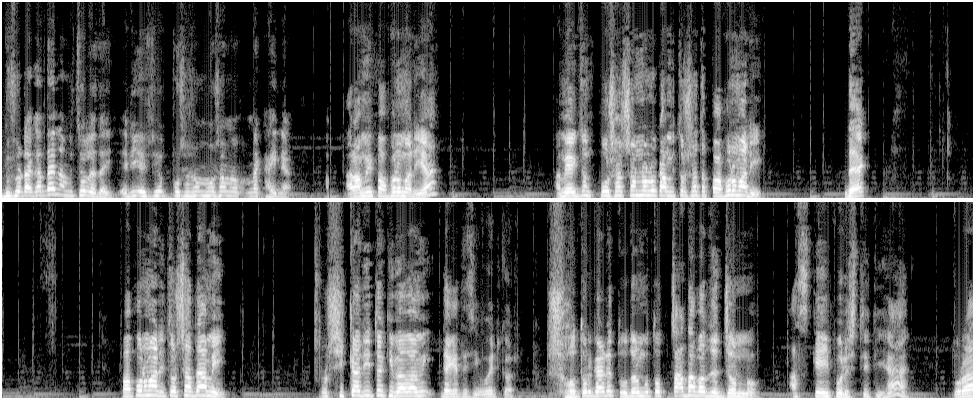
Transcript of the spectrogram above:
দুশো টাকা দেন আমি চলে যাই। এটি এসব প্রশাসন মোশাসন আমরা খাই না। আর আমি পাপড় মারি হ্যাঁ? আমি একজন প্রশাসন লোক আমি তোর সাথে পাপড় মারি। দেখ। পাপড় মারি তোর সাথে আমি। তোর শিক্ষা দিত কীভাবে আমি দেখাতেছি ওয়েট কর। সদরঘাটে তোদের মতো চাঁদাবাজের জন্য আজকে এই পরিস্থিতি হ্যাঁ? তোরা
